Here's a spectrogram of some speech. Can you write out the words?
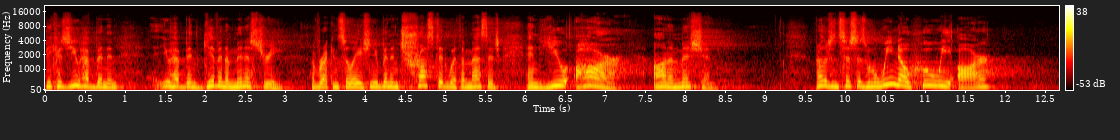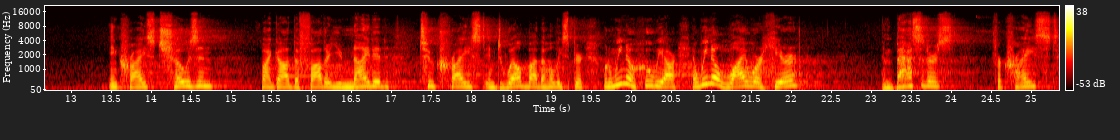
Because you have been, in, you have been given a ministry of reconciliation. You've been entrusted with a message, and you are on a mission. Brothers and sisters, when we know who we are in Christ, chosen by God the Father, united to Christ, indwelled by the Holy Spirit, when we know who we are and we know why we're here, ambassadors for Christ,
